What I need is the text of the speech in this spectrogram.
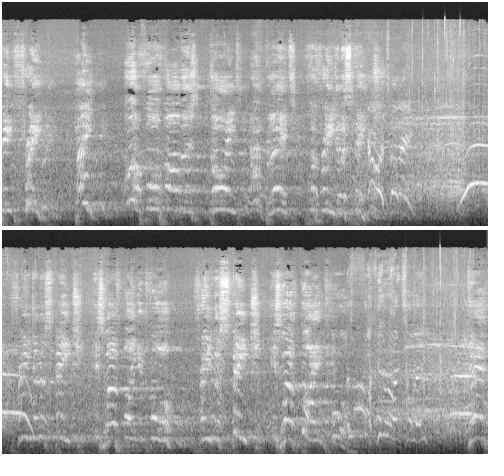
been free. Okay? Our forefathers died and bled for freedom of speech. Come on, Tommy! Freedom of speech is worth fighting for. Freedom of speech is worth dying for. That's fucking right, Tommy! Death,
